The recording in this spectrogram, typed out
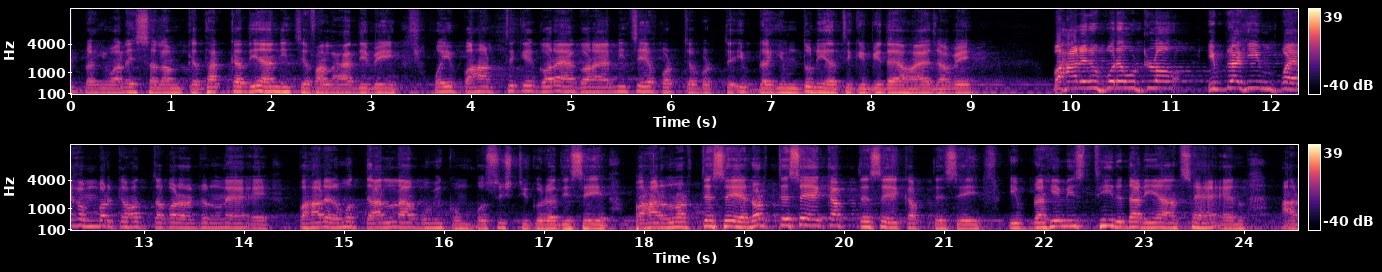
ইব্রাহিম আলাইসালামকে ধাক্কা দিয়া নিচে ফালায়া দিবে। ওই পাহাড় থেকে গড়ায় গড়ায় নিচে পড়তে পড়তে ইব্রাহিম দুনিয়া থেকে বিদায় হয়ে যাবে। পাহাড়ের উপরে উঠল, ইব্রাহিম পয়গম্বরকে হত্যা করার জন্য পাহাড়ের মধ্যে আল্লাহ ভূমিকম্প সৃষ্টি করে দিছে। পাহাড় নড়তেছে নড়তেছে, কাঁপতেছে কাঁপতেছে। ইব্রাহিম স্থির দাঁড়িয়ে আছেন। আর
